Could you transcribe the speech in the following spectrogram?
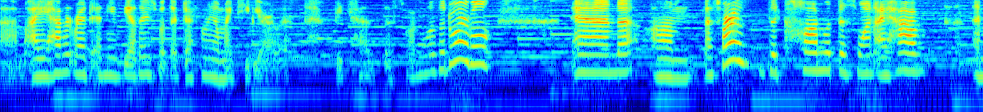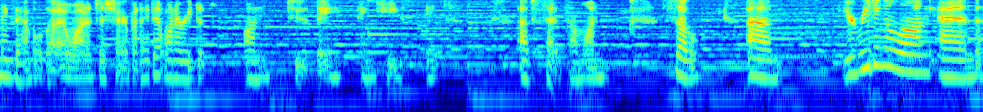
Um, I haven't read any of the others, but they're definitely on my TBR list because this one was adorable. And um, as far as the con with this one, I have an example that I wanted to share, but I didn't want to read it on Tuesday in case it upset someone. So, um, you're reading along, and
